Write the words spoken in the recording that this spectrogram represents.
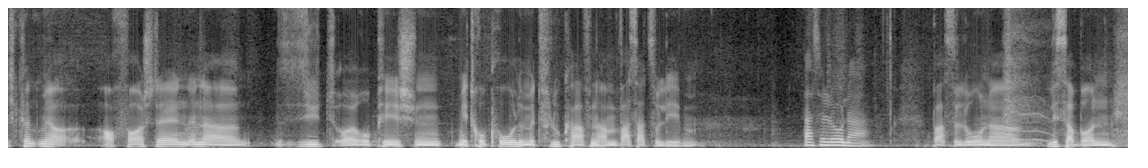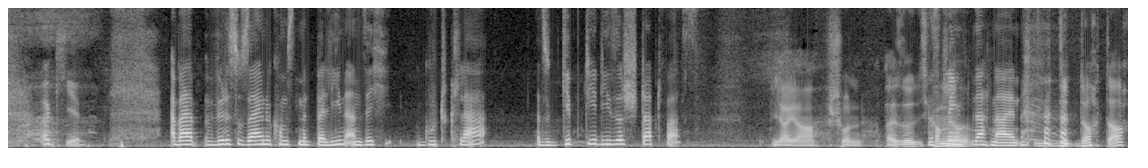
ich könnte mir auch vorstellen, in einer südeuropäischen Metropole mit Flughafen am Wasser zu leben. Barcelona. Barcelona, Lissabon. Okay. Aber würdest du sagen, du kommst mit Berlin an sich gut klar? Also gibt dir diese Stadt was? Ja, ja, schon. Also ich das klingt ja, nach Nein. Doch, doch.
